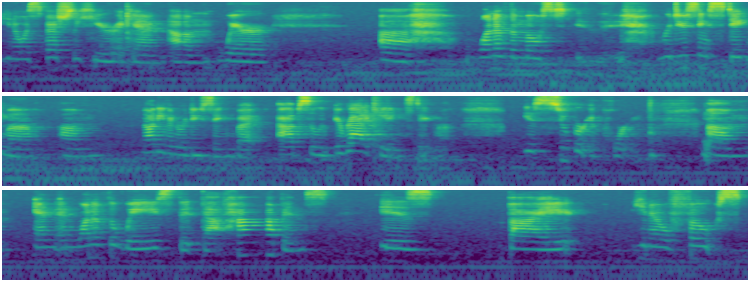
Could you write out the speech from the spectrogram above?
you know, especially here again, um, where uh, one of the most reducing stigma, um, not even reducing, but absolute eradicating stigma, is super important. Um, and and one of the ways that that happens is by you know folks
